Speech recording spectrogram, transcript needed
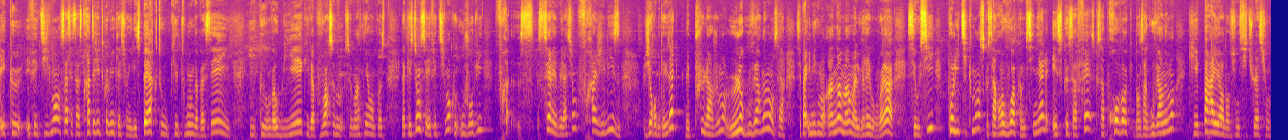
et que effectivement, ça c'est sa stratégie de communication. Il espère que tout, que tout le monde va passer, qu'on va oublier, qu'il va pouvoir se, se maintenir en poste. La question, c'est effectivement qu'aujourd'hui, ces révélations fragilisent Jérôme Cahuzac, mais plus largement le gouvernement. C'est pas uniquement un homme, hein, malgré bon voilà, c'est aussi politiquement ce que ça renvoie comme signal et ce que ça fait, ce que ça provoque dans un gouvernement qui est par ailleurs dans une situation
